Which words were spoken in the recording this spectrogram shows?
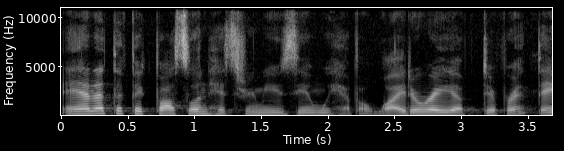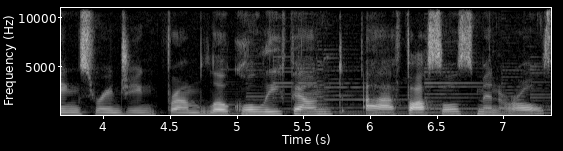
And at the Fick Fossil and History Museum, we have a wide array of different things ranging from locally found uh, fossils, minerals,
